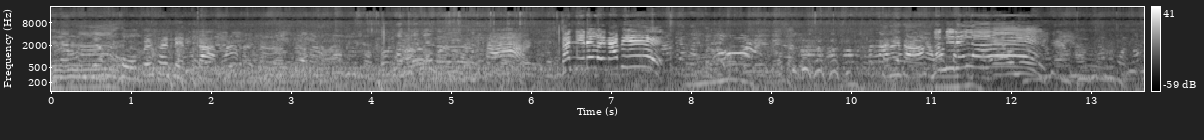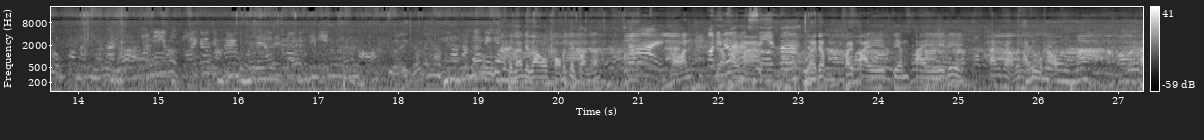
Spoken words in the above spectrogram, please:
นี่ไงนี่ไงโหเป็นแฟนเน็ตกากมากเลยนะด้านนี้ได้เลยนะพี่ด้านนี้ได้เลยเสร็จแล้วเดี๋ยวเราเอาของมาเก็บก่อนนะใช่ ร้อน ตอนนี้เดี๋ยวค่อยไม่มามาซีดมาก เดี๋ยวจะค่อยไปเตรียมไปนี่ตั้งแถวไปถ่ายรูปกับเขาไป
